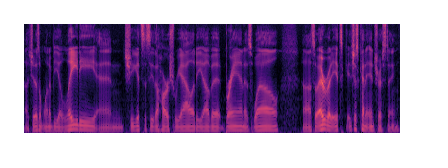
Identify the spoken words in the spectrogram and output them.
Uh, she doesn't want to be a lady, and she gets to see the harsh reality of it. Bran as well. Uh, so everybody, it's it's just kind of interesting.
